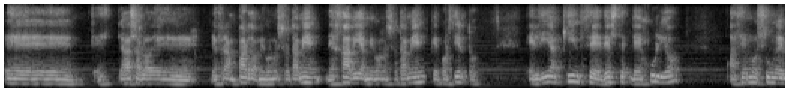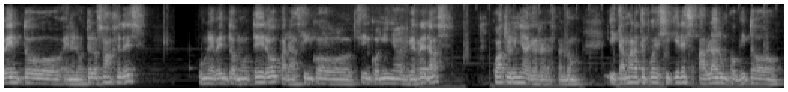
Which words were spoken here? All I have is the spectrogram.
Eh, ya has hablado de, Fran Pardo, amigo nuestro también, de Javi, amigo nuestro también, que por cierto, el día 15 de, este, de julio hacemos un evento en el Hotel Los Ángeles, un evento motero para cinco, cinco niñas guerreras, cuatro niñas guerreras, perdón. Y Tamara, te puedes, si quieres, hablar un poquito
